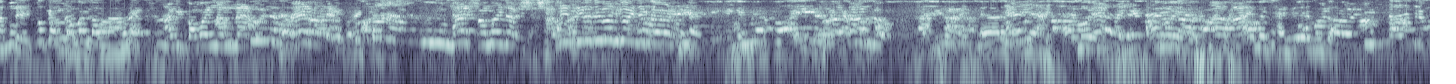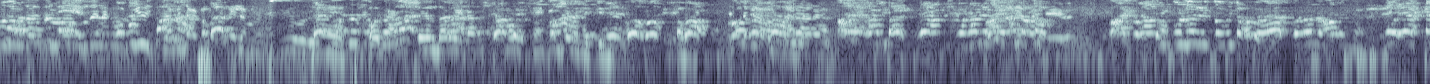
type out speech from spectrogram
আপনি আমি কমান্ডার না কমান্ডার আমি চিরজীবন কইছি কমান্ডার দাম না আমি সাইদের বুঝা ওর কাগজ কিরম ধরবে কাগজটা আমার স্মৃতি হিসেবে দেখতে ওর একটা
